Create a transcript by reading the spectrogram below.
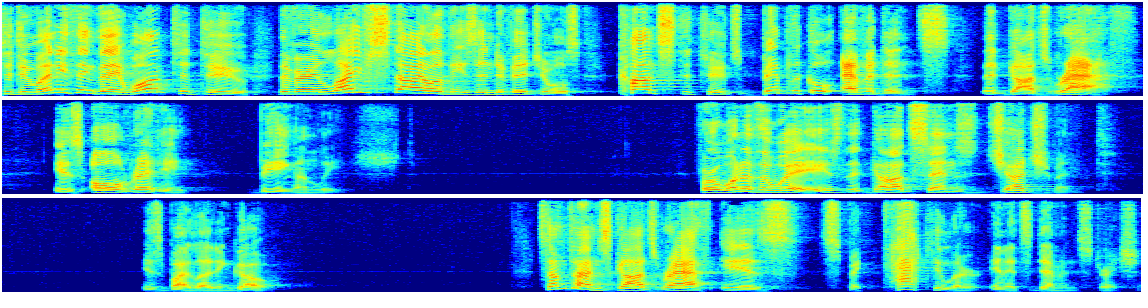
to do anything they want to do. The very lifestyle of these individuals constitutes biblical evidence that God's wrath is already being unleashed. For one of the ways that God sends judgment is by letting go. Sometimes God's wrath is spectacular in its demonstration,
